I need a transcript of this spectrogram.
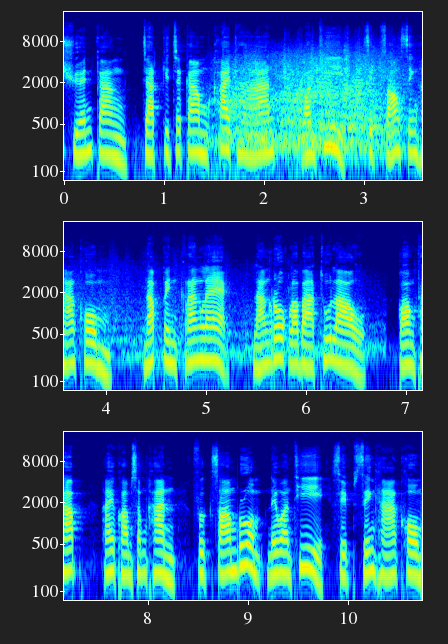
เฉียนกัง จัดกิจกรรมค่ายทหาร วันที่ 12 สิงหาคม นับเป็นครั้งแรกหลังโรคระบาดทุเลากองทัพให้ความสำคัญฝึกซ้อมร่วมในวันที่ 10 สิงหาคม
